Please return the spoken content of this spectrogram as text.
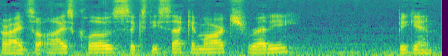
All right, so eyes closed, 60 second march, ready, begin.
